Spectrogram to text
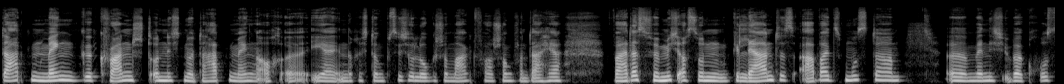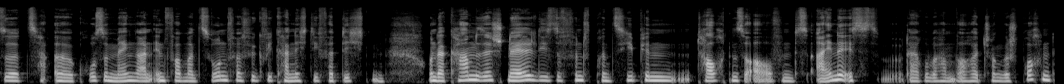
Datenmengen gecrunched und nicht nur Datenmengen, auch äh, eher in Richtung psychologische Marktforschung. Von daher war das für mich auch so ein gelerntes Arbeitsmuster, äh, wenn ich über große, äh, große Mengen an Informationen verfüge, wie kann ich die verdichten? Und da kamen sehr schnell diese fünf Prinzipien, tauchten so auf. Und das eine ist, darüber haben wir heute schon gesprochen,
